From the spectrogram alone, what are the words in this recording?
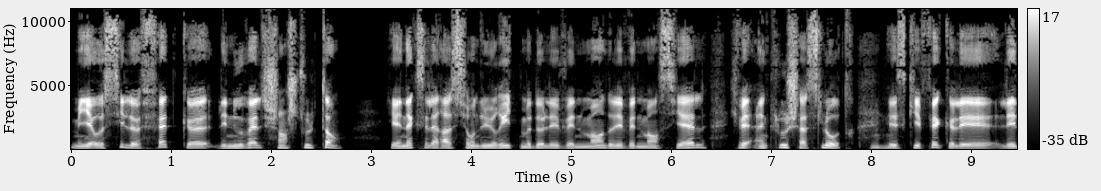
Mais il y a aussi le fait que les nouvelles changent tout le temps il y a une accélération du rythme de l'événement, de l'événementiel, qui fait un clou chasse l'autre. Mhm. Et ce qui fait que les, les,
